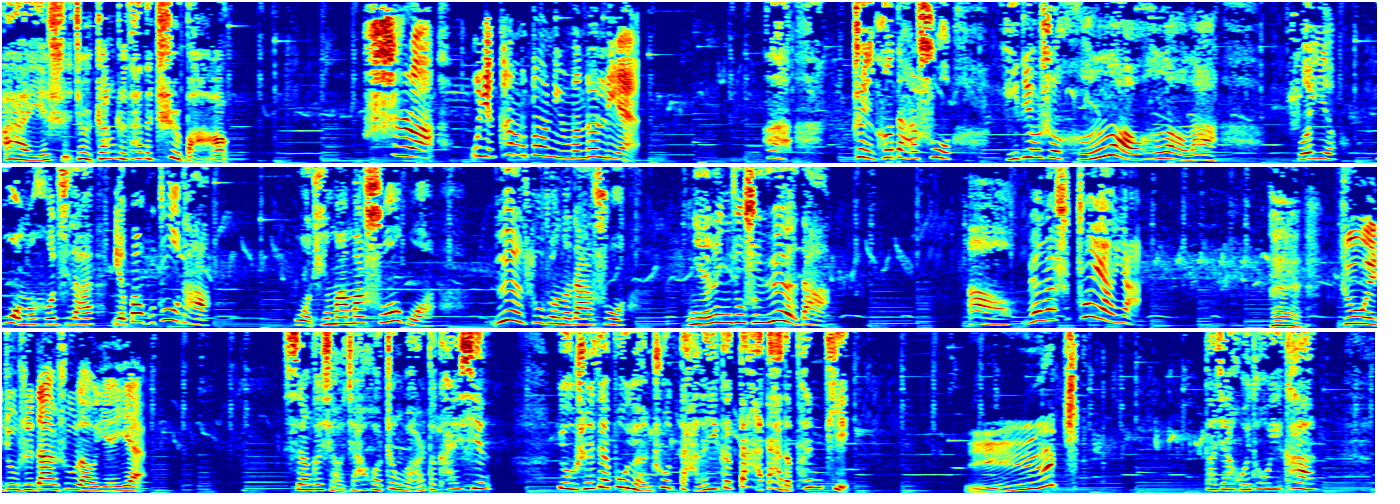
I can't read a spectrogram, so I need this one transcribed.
爱也使劲张着它的翅膀。是啊，我也看不到你们的脸。啊，这棵大树一定是很老很老了，所以。我们合起来也抱不住它。我听妈妈说过，越粗壮的大树，年龄就是越大。哦，原来是这样呀！嘿，这位就是大树老爷爷。三个小家伙正玩的开心，有谁在不远处打了一个大大的喷嚏？大家回头一看。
